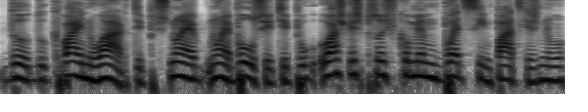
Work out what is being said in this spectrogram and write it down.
do, do que vai no ar, tipo, isto não é, não é bullshit, tipo, eu acho que as pessoas ficam mesmo bué de simpáticas no,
